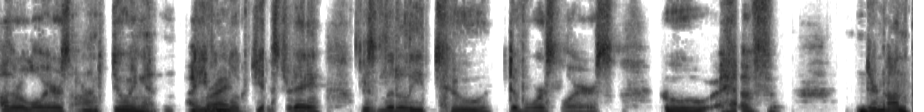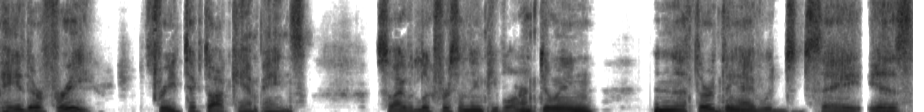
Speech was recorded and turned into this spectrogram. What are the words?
other lawyers aren't doing it. I even Right. looked yesterday, there's literally two divorce lawyers who have, they're non paid, they're free, free TikTok campaigns. So I would look for something people aren't doing. And then the third thing I would say is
